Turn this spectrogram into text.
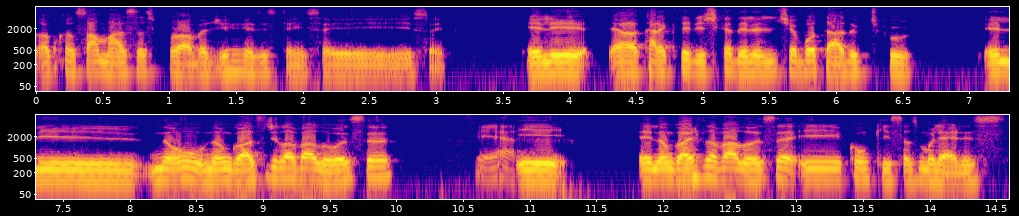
alcançar massas provas de resistência e isso aí. Ele, a característica dele, ele tinha botado que, tipo, ele não, não gosta de lavar louça Fera. e ele não gosta de lavar louça e conquista as mulheres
